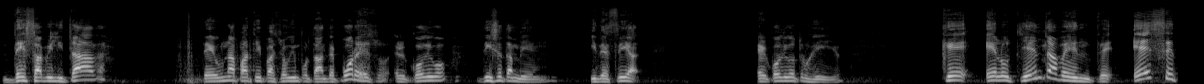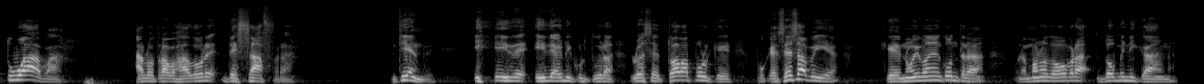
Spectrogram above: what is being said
deshabilitada de una participación importante. Por eso, el código dice también, y decía el código Trujillo, que el 80-20 exceptuaba a los trabajadores de zafra. ¿Entiendes? Y de, y de agricultura. Lo exceptuaba ¿por qué? Porque se sabía que no iban a encontrar una mano de obra dominicana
